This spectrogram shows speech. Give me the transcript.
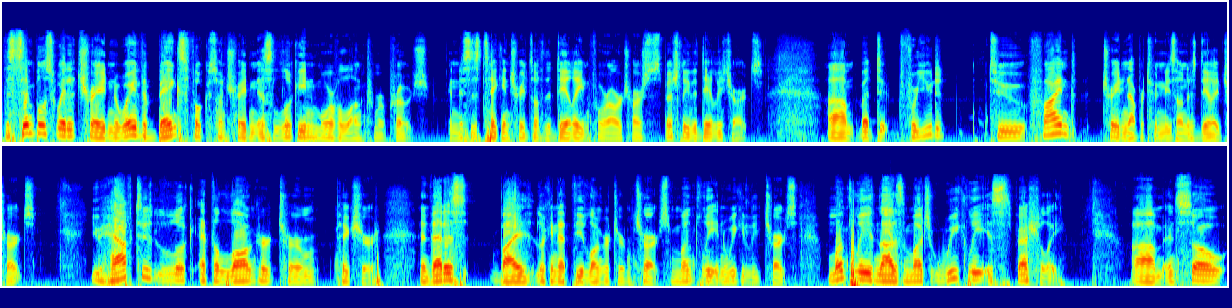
The simplest way to trade, and the way the banks focus on trading, is looking more of a long-term approach. And this is taking trades off the daily and four-hour charts, especially the daily charts. Um, but to, for you to to find trading opportunities on these daily charts, you have to look at the longer-term picture, and that is by looking at the longer-term charts, monthly and weekly charts. Monthly is not as much, weekly especially. Um, and so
